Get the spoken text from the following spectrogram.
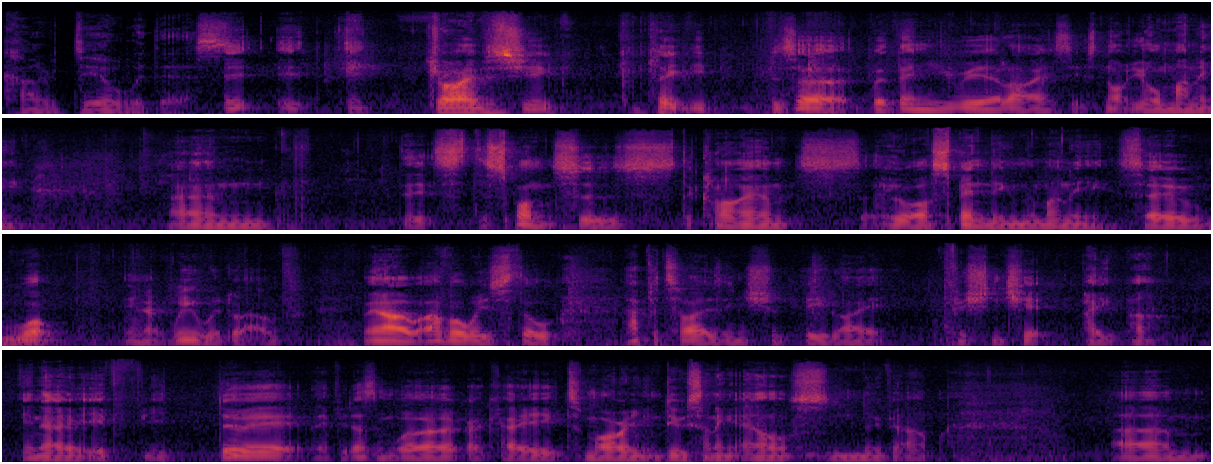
kind of deal with this? it, it, it drives you completely berserk, but then you realise it's not your money. And it's the sponsors, the clients who are spending the money. So what you know we would love. I mean, I, I've always thought advertising should be like fish and chip paper. You know, if you do it, if it doesn't work, okay, tomorrow you can do something else and move it up. Um,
